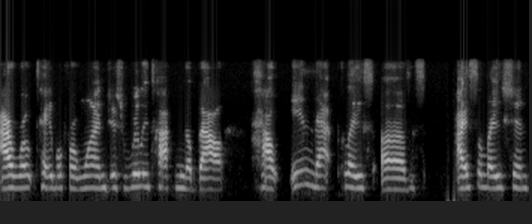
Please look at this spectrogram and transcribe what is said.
I wrote Table for One, just really talking about how in that place of isolation,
